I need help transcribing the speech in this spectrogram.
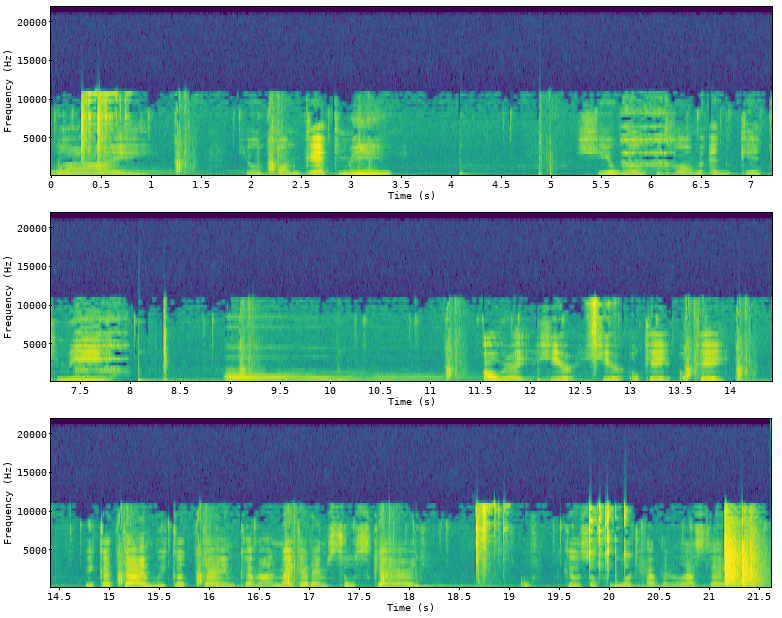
why? You come get me? He will come and get me. Oh, Alright, here, here. Okay, okay. We got time, we got time. Come on, my god, I'm so scared. Of, because of what happened last time.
